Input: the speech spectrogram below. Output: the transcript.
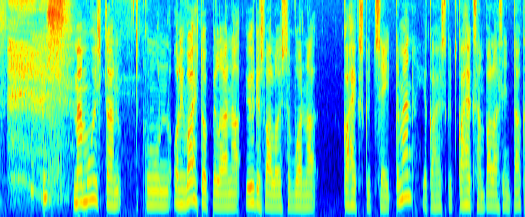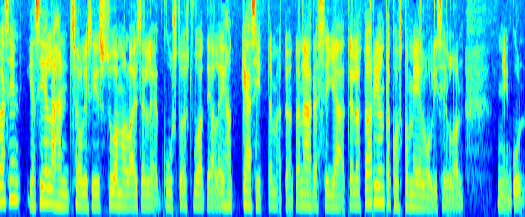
Mä muistan, kun olin vaihto Yhdysvalloissa vuonna 87 ja 88 palasin takaisin. Ja siellähän se oli siis suomalaiselle 16-vuotiaalle ihan käsittämätöntä nähdä se jäätelötarjonta, koska meillä oli silloin niin kuin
